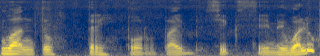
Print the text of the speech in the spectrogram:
One, two, three, four, five, six, seven, walo.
